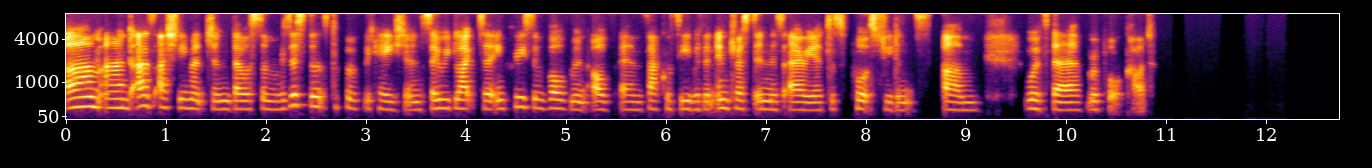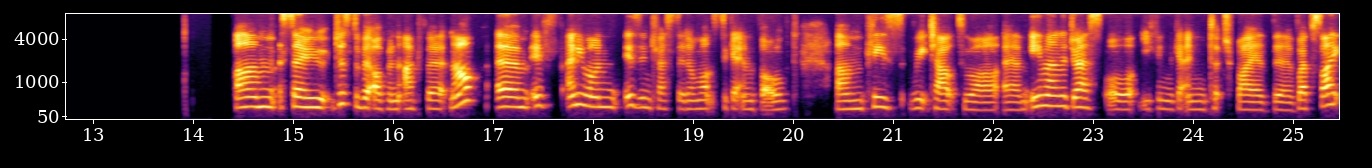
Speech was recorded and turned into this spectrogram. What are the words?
Um, and as Ashley mentioned, there was some resistance to publication. So we'd like to increase involvement of um, faculty with an interest in this area to support students um, with their report card. Um, so just a bit of an advert now. Um, if anyone is interested and wants to get involved, um, please reach out to our um, email address or you can get in touch via the website.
